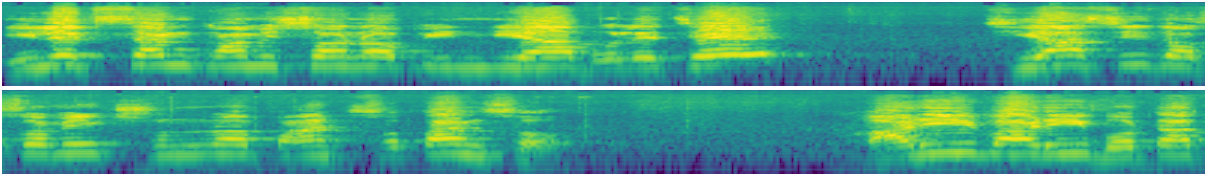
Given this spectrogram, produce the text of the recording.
ইলেকশন কমিশন অফ ইন্ডিয়া বলেছে, ছিয়াশি দশমিক শূন্য পাঁচ শতাংশ বাড়ি বাড়ি ভোটার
